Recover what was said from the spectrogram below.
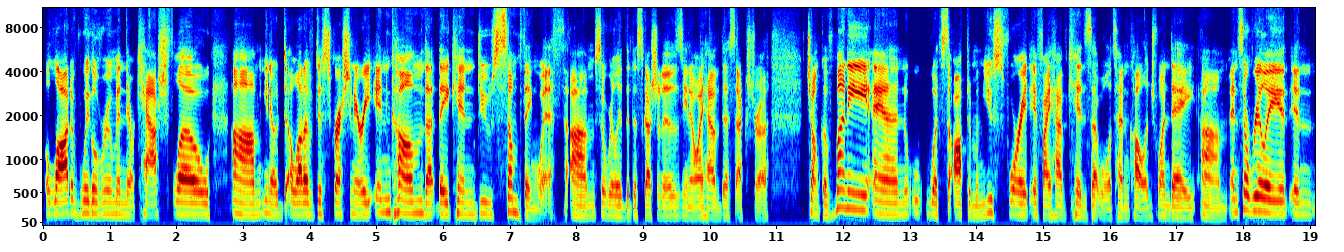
a lot of wiggle room in their cash flow, um, you know, a lot of discretionary income that they can do something with. Um, so, really, the discussion is, you know, I have this extra chunk of money and what's the optimum use for it if I have kids that will attend college one day. Um, and so, really, in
